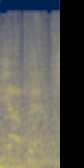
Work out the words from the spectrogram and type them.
be there.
